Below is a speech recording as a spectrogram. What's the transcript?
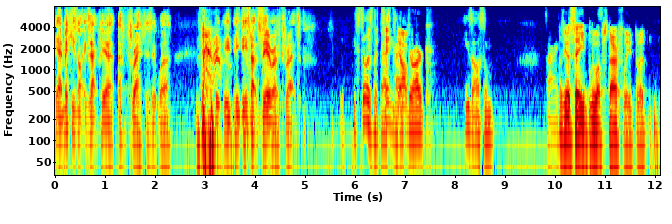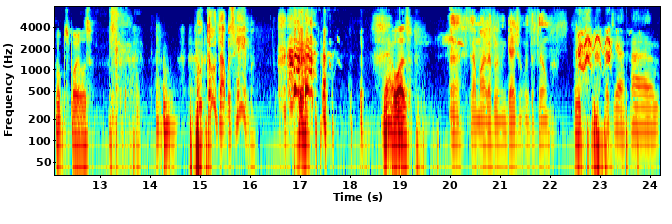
Yeah, Mickey's not exactly a, a threat, as it were. he, he, he's that zero threat. He still has the, the best tin character dog. arc. He's awesome. Sorry. I was gonna say he blew up Starfleet, but oops, spoilers. Oh God, that was him. Yeah, it was. Uh, tell my level of engagement with the film. But yeah, um,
